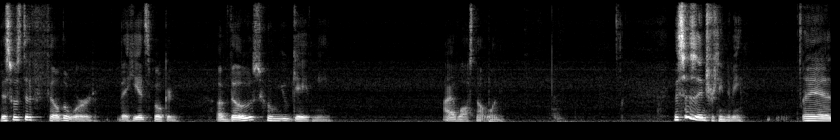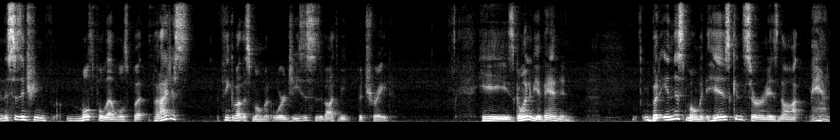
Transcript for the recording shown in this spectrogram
This was to fulfill the word that he had spoken of those whom you gave me. I have lost not one. This is interesting to me and this is interesting multiple levels but but i just think about this moment where jesus is about to be betrayed. He's going to be abandoned. But in this moment his concern is not man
